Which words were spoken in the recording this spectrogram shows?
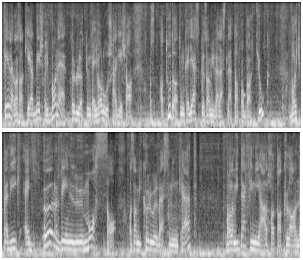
tényleg az a kérdés, hogy van-e körülöttünk egy valóság, és a, az, a tudatunk egy eszköz, amivel ezt letapogatjuk, vagy pedig egy örvénylő massza az, ami körülvesz minket, valami definiálhatatlan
